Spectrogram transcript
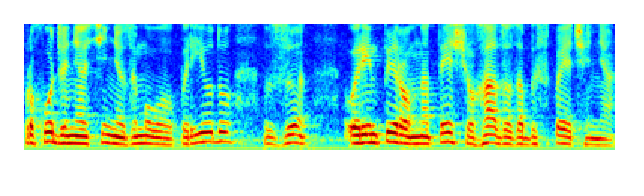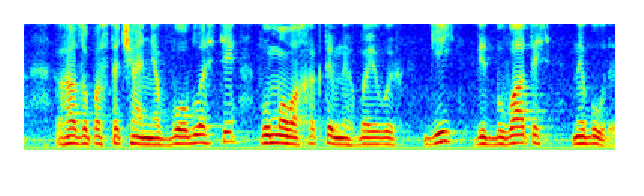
проходження осінньо-зимового періоду з орієнтиром на те, що газозабезпечення, газопостачання в області в умовах активних бойових дій відбуватись не буде.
